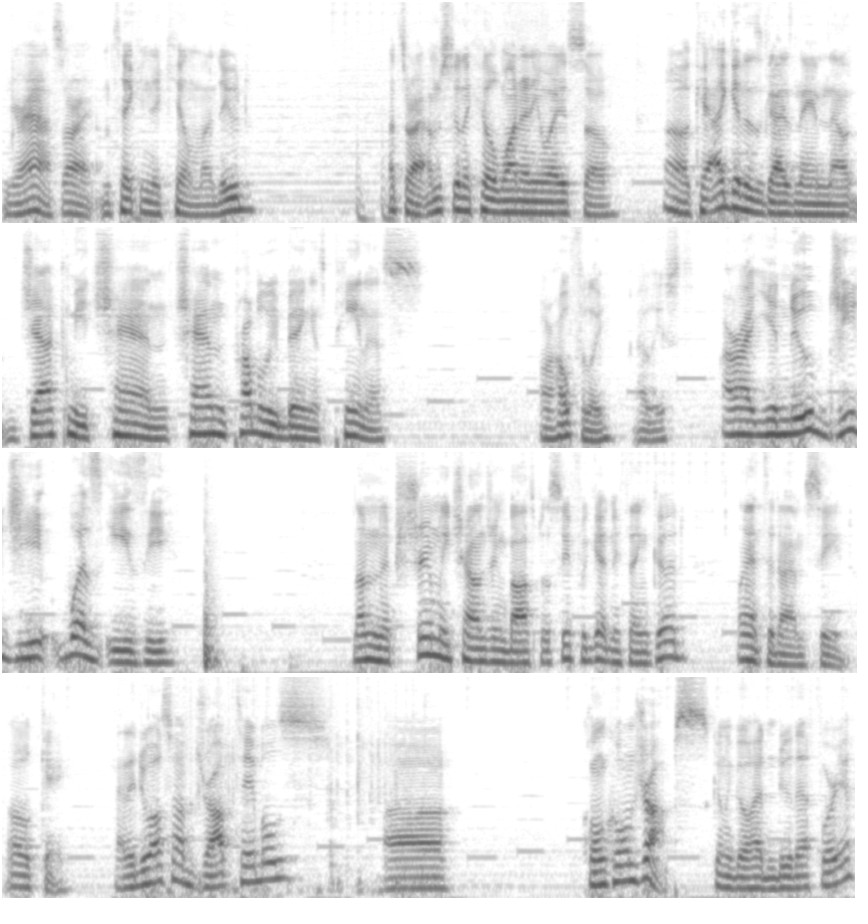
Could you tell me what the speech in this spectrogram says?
Your ass. Alright, I'm taking your kill, my dude. That's alright, I'm just gonna kill one anyway, so... Okay, I get this guy's name now. Jack Me Chan. Chan probably being his penis. Or hopefully, at least. Alright, you noob. GG was easy. Not an extremely challenging boss, but see if we get anything good. Lantadyme Seed. Okay. Now they do also have drop tables. Uh, Clone drops. Gonna go ahead and do that for you.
